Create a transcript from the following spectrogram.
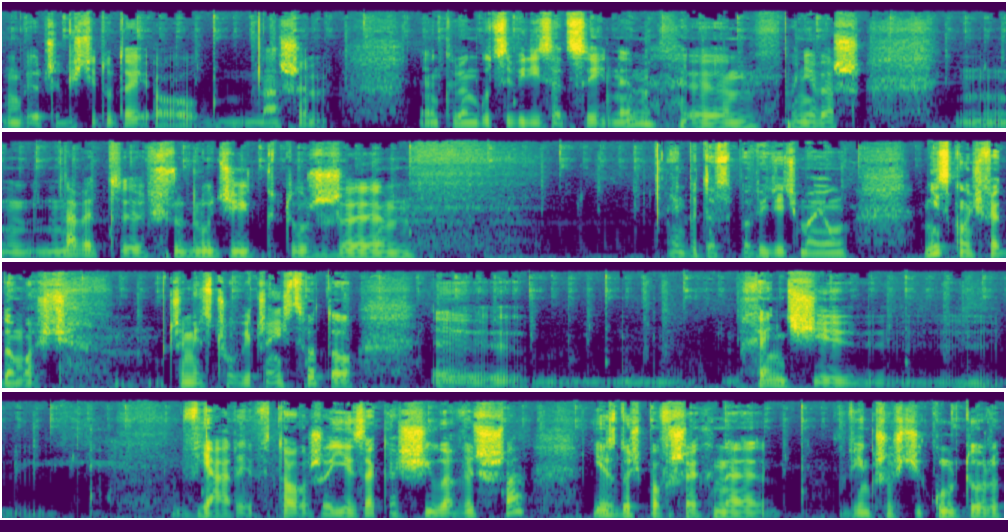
mówię oczywiście tutaj o naszym kręgu cywilizacyjnym, ponieważ nawet wśród ludzi, którzy jakby to sobie powiedzieć, mają niską świadomość, czym jest człowieczeństwo, to chęć wiary w to, że jest jakaś siła wyższa, jest dość powszechne w większości kultur,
